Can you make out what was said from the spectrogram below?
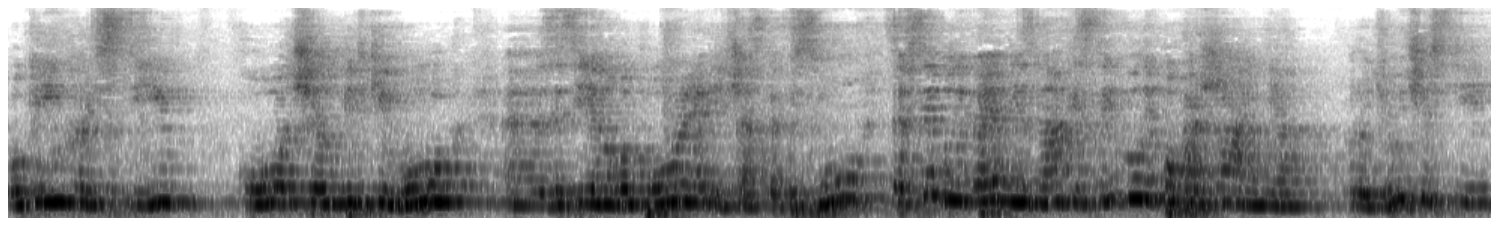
окрім хрестів, кочел, підківок, засіяного поля і часте письмо. Це все були певні знаки, символи побажання родючості,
